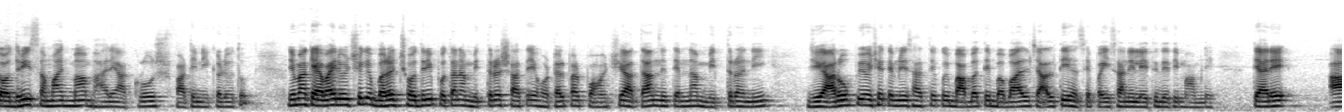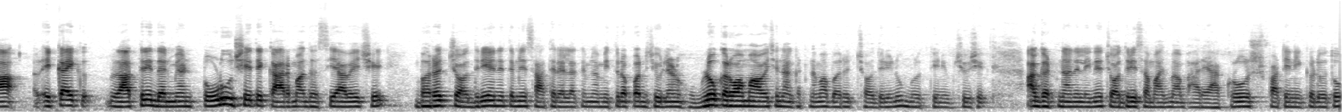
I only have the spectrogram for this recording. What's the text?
ચૌધરી સમાજમાં ભારે આક્રોશ ફાટી નીકળ્યો હતો. જેમાં કહેવાય રહ્યું છે કે ભરત ચૌધરી પોતાના મિત્ર સાથે હોટલ પર પહોંચ્યા હતા અને તેમના મિત્રની જે આરોપીઓ છે તેમની સાથે કોઈ બાબતે બબાલ ચાલતી હશે પૈસાની લેતી દેતી મામલે, ત્યારે આ એકાએક રાત્રિ દરમિયાન ટોળું છે તે કારમાં ધસી આવે છે. ભરત ચૌધરી અને તેમની સાથે રહેલા તેમના મિત્ર પર જીવલેણ હુમલો કરવામાં આવે છે અને આ ઘટનામાં ભરત ચૌધરીનું મૃત્યુ નીપજ્યું છે. આ ઘટનાને લઈને ચૌધરી સમાજમાં ભારે આક્રોશ ફાટી નીકળ્યો હતો.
